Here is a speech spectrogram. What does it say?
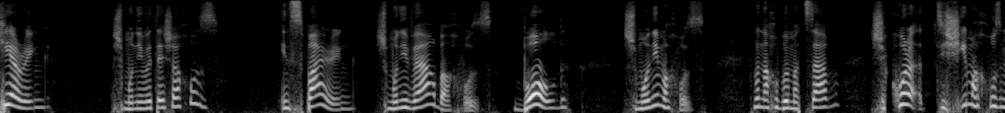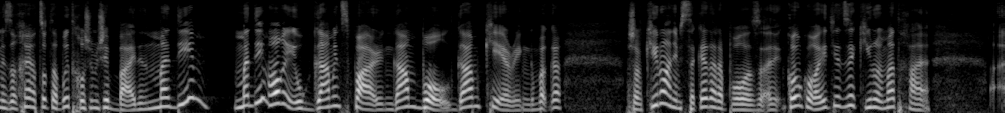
caring, 89 אחוז. inspiring, 84 אחוז. bold, 80 אחוז. אנחנו במצב שכל 90 אחוז מאזרחי ארה"ב חושבים שביידן מדהים. מדהים, אורי, הוא גם inspiring, גם bold, גם. גם... עכשיו, כאילו אני מסתכלת על הפול הזה, קודם כל ראיתי את זה, כאילו אני אומרת לך, אה,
